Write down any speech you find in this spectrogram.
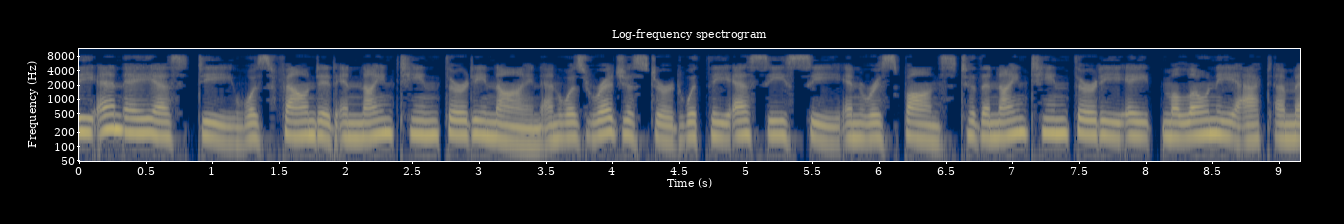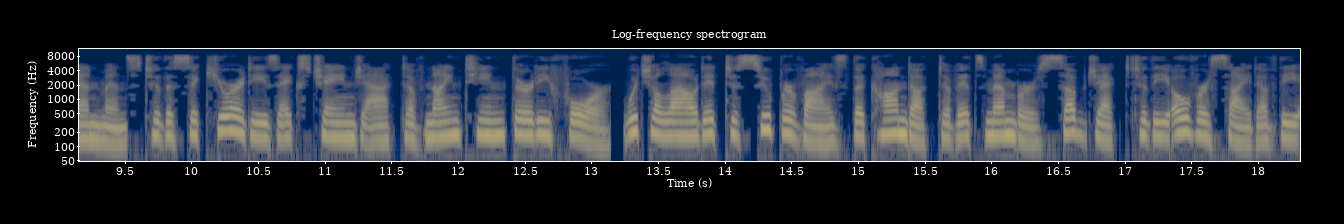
The NASD was founded in 1939 and was registered with the SEC in response to the 1938 Maloney Act amendments to the Securities Exchange Act of 1934, which allowed it to supervise the conduct of its members subject to the oversight of the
